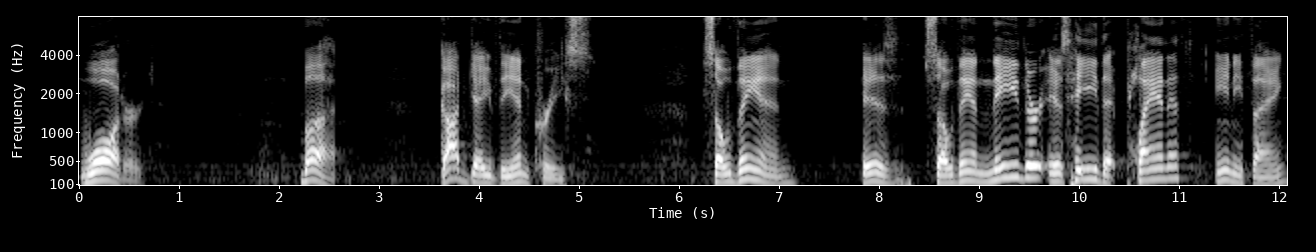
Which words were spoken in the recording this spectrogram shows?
watered, but God gave the increase. So then is so then neither is he that planteth anything,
